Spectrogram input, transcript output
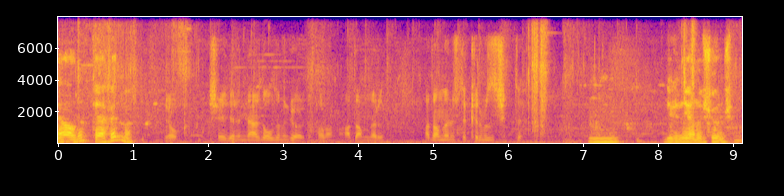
Ne aldın? Kıyafet mi? Yok. Şeylerin nerede olduğunu gördüm falan. Adamların. Adamların üstünde kırmızı çıktı. Hmm. Birine yanaşıyorum şimdi.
